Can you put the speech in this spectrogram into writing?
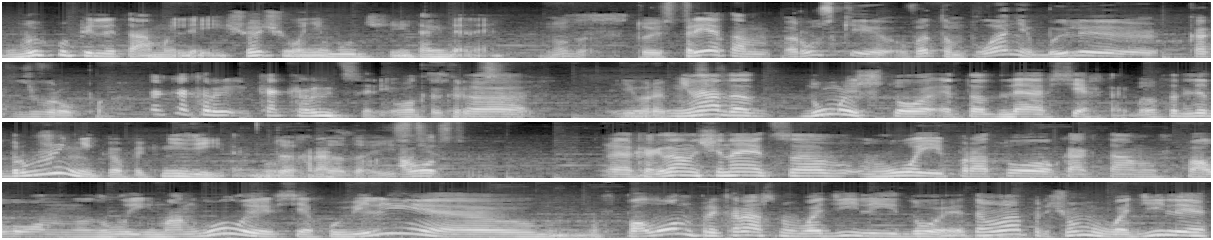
выкупили там или еще чего-нибудь и так далее. Ну да. То есть при этом русские в этом плане были как Европа. Как, как, как рыцари. Вот, как рыцари. Э, не надо думать, что это для всех так было. Это для дружинников и князей так было да, хорошо. Да, да, естественно. А вот когда начинается вой про то, как там в полон злые монголы всех увели, э, в полон прекрасно уводили и до этого, причем уводили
